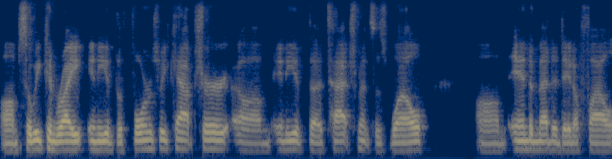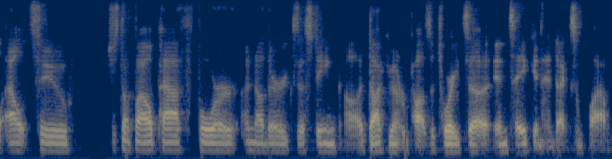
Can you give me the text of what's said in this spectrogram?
Um, so we can write any of the forms we capture, um, any of the attachments as well, um, and a metadata file out to just a file path for another existing uh, document repository to intake and index and file.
